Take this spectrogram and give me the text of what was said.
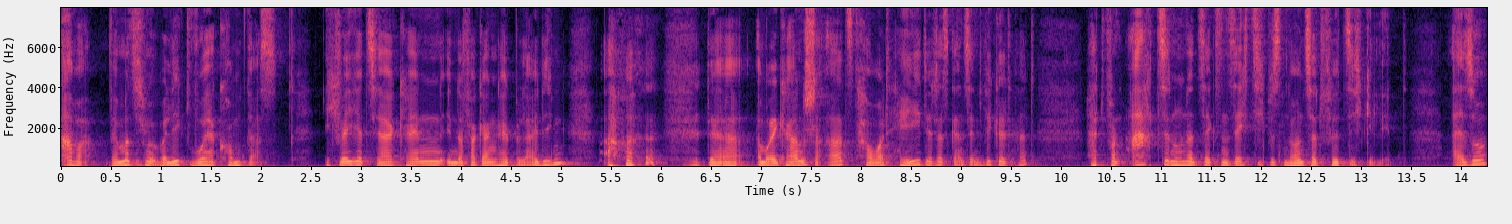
Aber wenn man sich mal überlegt, woher kommt das? Ich will jetzt ja keinen in der Vergangenheit beleidigen, aber der amerikanische Arzt Howard Hay, der das Ganze entwickelt hat, hat von 1866 bis 1940 gelebt. Also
